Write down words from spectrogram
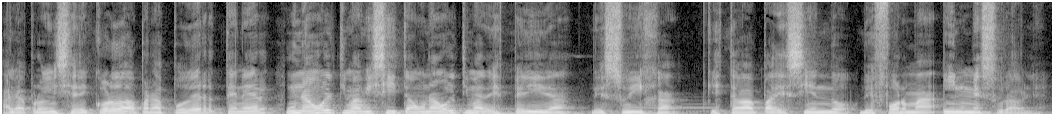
a la provincia de Córdoba para poder tener una última visita, una última despedida de su hija que estaba padeciendo de forma inmesurable.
